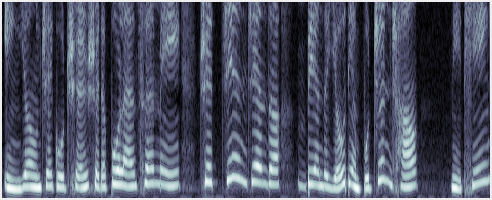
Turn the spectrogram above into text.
饮用这股泉水的布兰村民却渐渐的变得有点不正常。你听，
